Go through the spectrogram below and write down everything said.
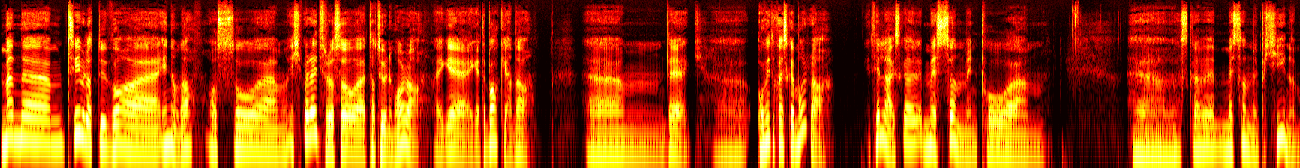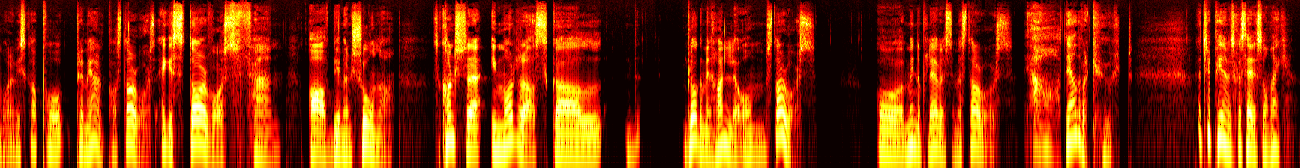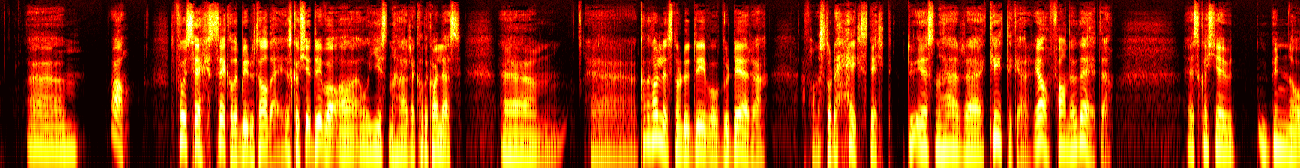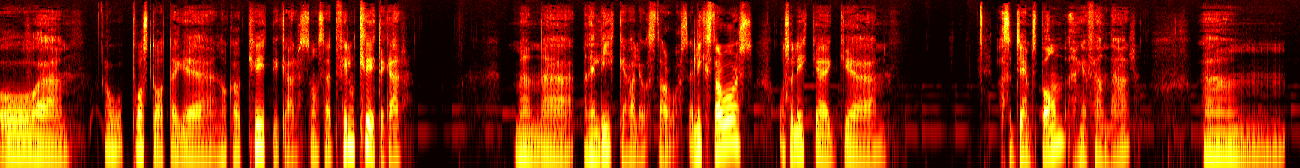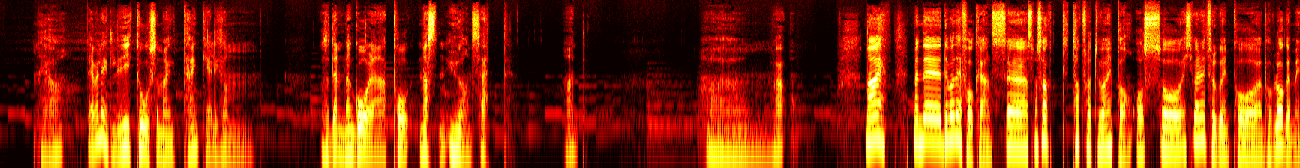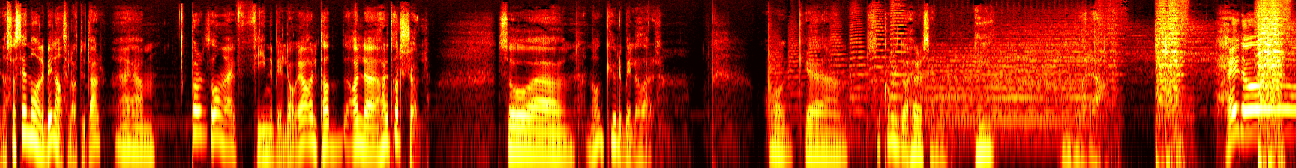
Men uh, trivelig at du var innom, da. Og så uh, ikke vær redd for å ta turen i morgen. Jeg er, jeg er tilbake igjen da. Um, det er jeg. Uh, og vet du hva jeg skal i morgen? I tillegg skal jeg med sønnen min på um, skal jeg med sønnen min på kino i morgen. Vi skal på premieren på Star Wars. Jeg er Star Wars-fan av dimensjoner. Så kanskje i morgen skal bloggen min handle om Star Wars. Og min opplevelse med Star Wars. Ja, det hadde vært kult. Jeg tror pinadø vi skal se det sånn, jeg. Um, ja. Så får vi se, se, hva det blir ut av det. Jeg skal ikke drive og, og gi sånn her, hva det kalles um, uh, Hva det kalles når du driver og vurderer Faen, det står det helt stilt. Du er sånn her uh, kritiker. Ja, faen, det er jo det det heter. Jeg skal ikke begynne å uh, å påstå at jeg er noe kritiker, sånn sett. Filmkritiker. Men, men, jeg liker veldig godt Star Wars. Jeg liker Star Wars, og så liker jeg Altså James Bond. Jeg er fan der. Um, ja. Det er vel egentlig de to som jeg tenker liksom Altså, den, den går jeg på nesten uansett. Um, ja. Nei, men det, det, var det, folkens. Eh, som sagt, takk for at du var innpå. Og så ikke vær redd for å gå inn på, på bloggen min og så se noen av de bildene som er lagt ut der. Um, bare sånne fine bilder. Jeg har alle, tatt, alle har jeg tatt sjøl. Så uh, noen kule bilder der. Og uh, så kommer vi da høres igjen i morgen. Hei da!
